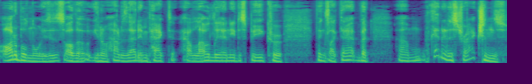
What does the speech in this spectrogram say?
audible noises, although, you know, how does that impact how loudly I need to speak or things like that? But um, what kind of distractions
